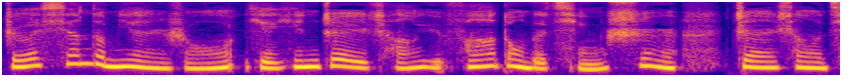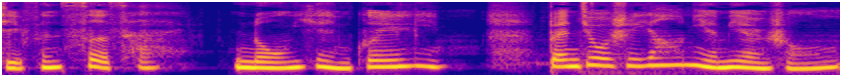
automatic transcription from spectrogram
谪仙的面容也因这一场与发动的情势沾上了几分色彩，浓艳瑰丽。本就是妖孽面容，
